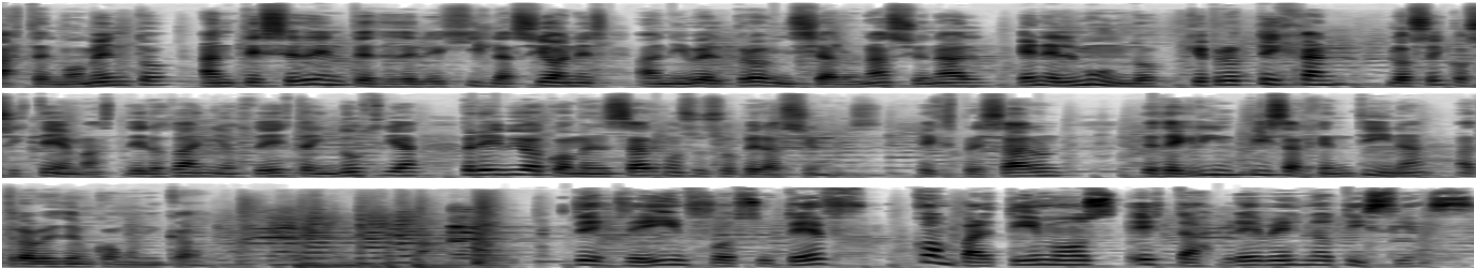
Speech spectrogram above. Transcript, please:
hasta el momento, antecedentes de legislaciones a nivel provincial o nacional en el mundo que protejan los ecosistemas de los daños de esta industria previo a comenzar con sus operaciones, expresaron desde Greenpeace Argentina a través de un comunicado. Desde InfoSutef compartimos estas breves noticias.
